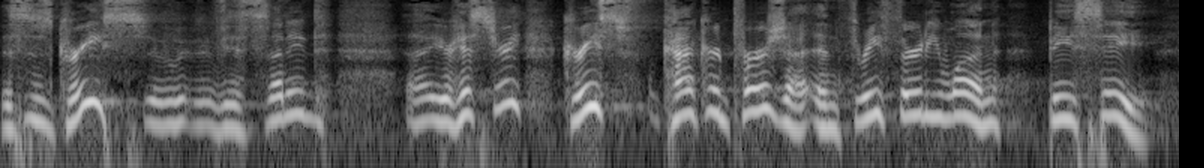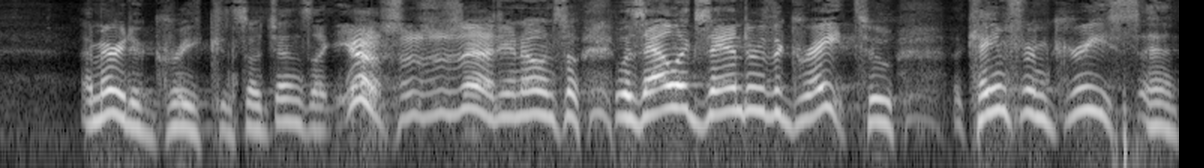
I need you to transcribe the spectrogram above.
this is Greece. Have you studied uh, your history? Greece conquered Persia in 331 BC. I married a Greek, and so Jen's like, yes, this is it, you know. And so it was Alexander the Great who came from Greece and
